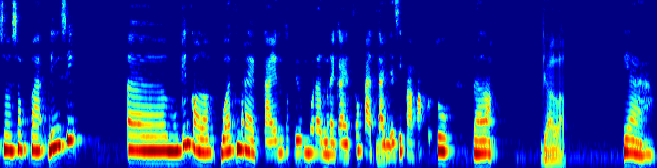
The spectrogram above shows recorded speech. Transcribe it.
Sosok Pak D sih eh, mungkin kalau buat mereka untuk di umuran mereka itu kata aja sih papaku tuh galak. Galak. Ya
